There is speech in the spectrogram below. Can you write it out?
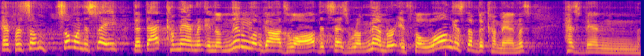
And for some, someone to say that that commandment in the middle of God's law that says, remember, it's the longest of the commandments, has been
